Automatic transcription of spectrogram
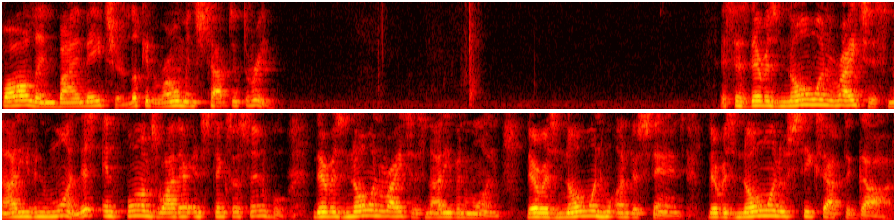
fallen by nature. Look at Romans chapter 3. It says, There is no one righteous, not even one. This informs why their instincts are sinful. There is no one righteous, not even one. There is no one who understands. There is no one who seeks after God.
